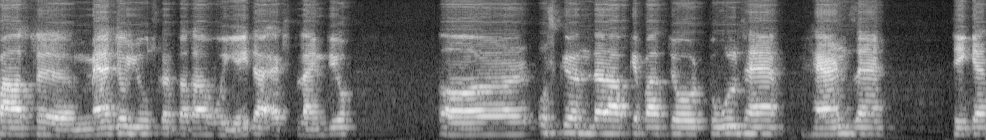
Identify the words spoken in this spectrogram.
पास मैं जो यूज़ करता था वो यही था एक्सप्लेंडियो और उसके अंदर आपके पास जो टूल्स हैं हैंड्स हैं, ठीक है,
